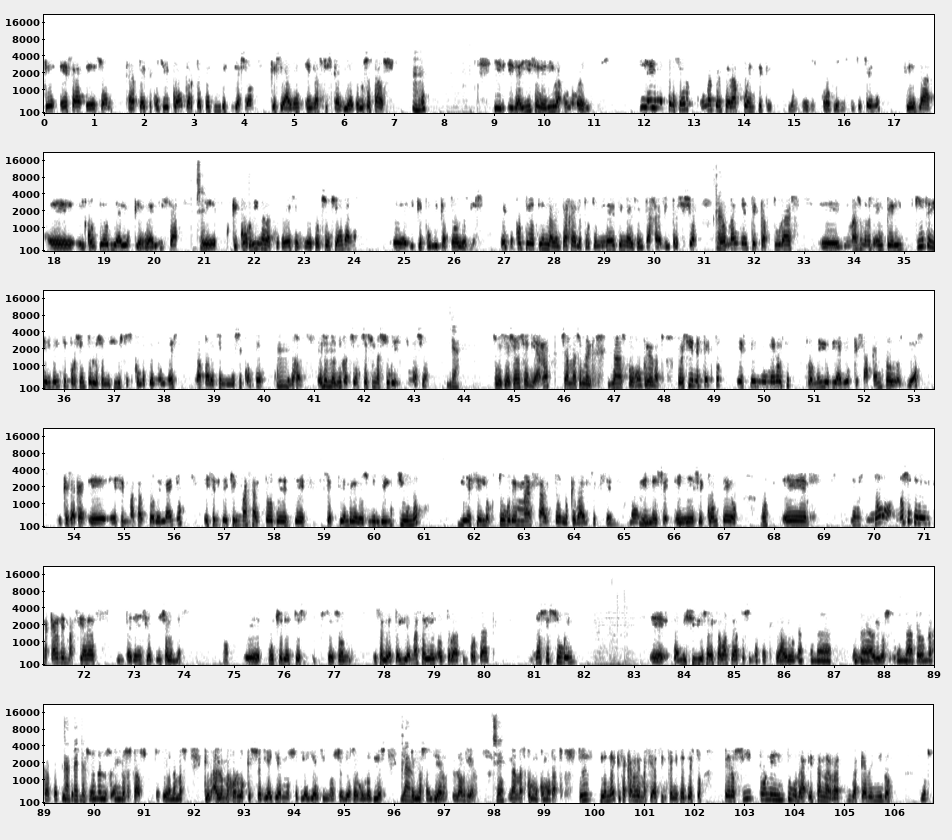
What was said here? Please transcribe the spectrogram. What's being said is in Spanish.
que esa eh, son carpetas, construir con carpetas de investigación que se abren en las fiscalías de los estados. y, y, de ahí se deriva un número de víctimas. Y hay una tercera, una tercera fuente que, es propio de este sexenio, que es la, eh, el conteo diario que realiza eh, que coordina la Secretaría de Seguridad y Protección Ciudadana eh, y que publica todos los días. Este conteo tiene la ventaja de la oportunidad y tiene la desventaja de la imprecisión. Normalmente capturas eh, más o menos entre el 15 y el 20% de los homicidios que se cometen en un mes no aparecen en ese conteo. Mm. Esos 2.400 es una subestimación. Ya. Subestimación sería, ¿no? O sea, más o menos, nada más por cumplir el dato. Pero sí, en efecto, este número, este promedio diario que sacan todos los días, que sacan, eh, es el más alto del año, es el de hecho el más alto desde septiembre de 2021 y es el octubre más alto en lo que va el sexenio, ¿no? En ese en ese conteo, ¿no? Eh, no, no se debe sacar demasiadas inferencias de un solo mes, ¿no? Eh, mucho de esto es, pues, son es aleatorio y además hay otro dato importante no se suben eh, homicidios a esa base de datos, sino hasta que se abre una una una, una, perdón, una carpeta, de investigación en los, estados. Entonces digo, nada más, que a lo mejor lo que sucedió ayer no sucedió ayer, sino sucedió hace algunos días y apenas ayer lo abrieron. Nada más como, como dato. Entonces, digo, no hay que sacar demasiadas inferencias de esto, pero sí pone en duda esta narrativa que ha venido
